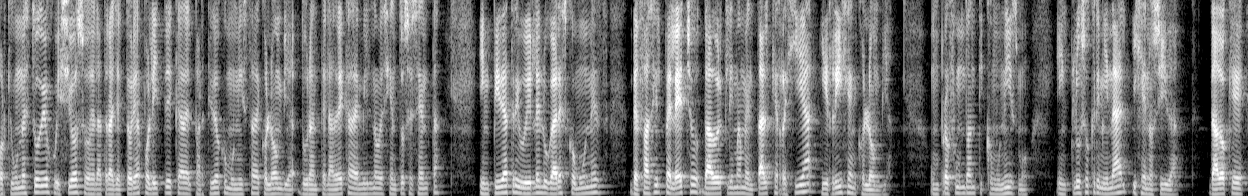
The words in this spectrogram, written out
porque un estudio juicioso de la trayectoria política del Partido Comunista de Colombia durante la década de 1960 impide atribuirle lugares comunes de fácil pelecho dado el clima mental que regía y rige en Colombia, un profundo anticomunismo, incluso criminal y genocida, dado que,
